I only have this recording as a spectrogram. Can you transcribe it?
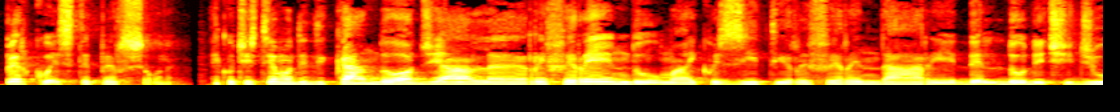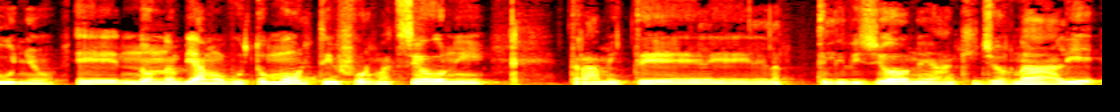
per queste persone. Ecco, ci stiamo dedicando oggi al referendum, ai quesiti referendari del 12 giugno e non abbiamo avuto molte informazioni tramite la televisione, anche i giornali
